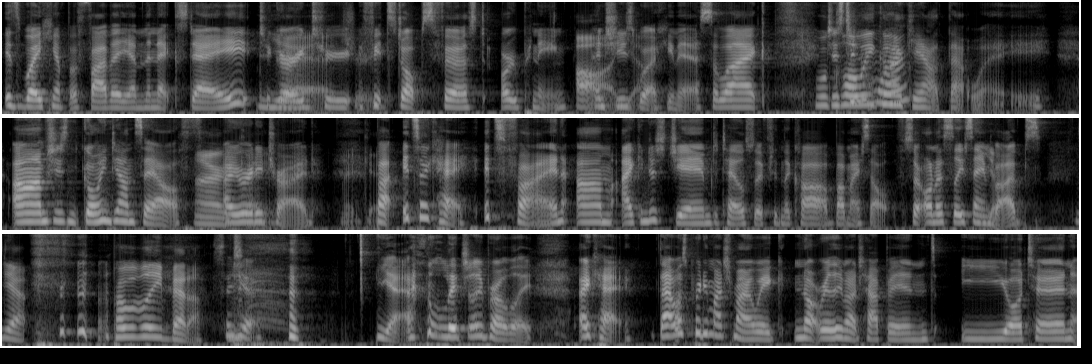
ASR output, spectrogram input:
is waking up at 5 a.m. the next day to Yeah, go to true. Fitstop's first opening, Oh, and she's yeah. working there. So like, Will just Chloe didn't go? work out that way. Um, she's going down south. I already tried, Okay. but it's okay. It's fine. Um, I can just jam to Taylor Swift in the car by myself. So honestly, same Yeah. vibes. yeah, probably better. So yeah. Yeah, literally, probably. Okay, that was pretty much my week. Not really much happened. Your turn,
